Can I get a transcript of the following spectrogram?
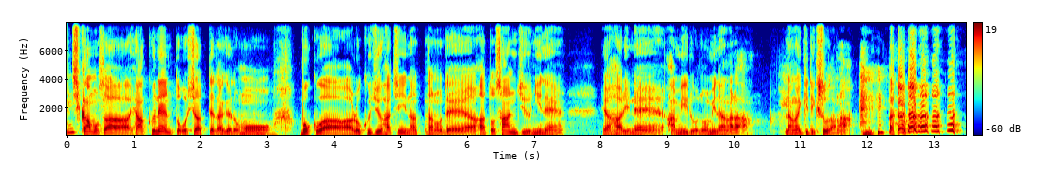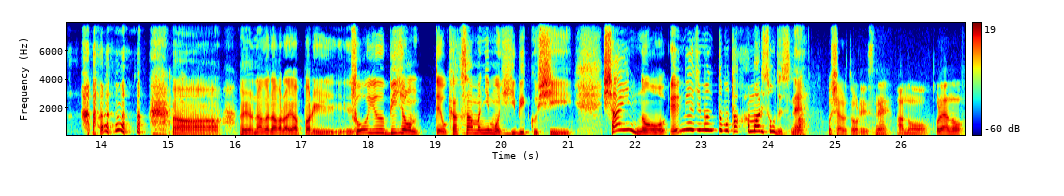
ね しかもさ100年とおっしゃってたけども僕は68になったのであと32年やはりねアミールを飲みながら長生きできそうだな。あいやなんかだからやっぱりそういうビジョンってお客様にも響くし社員のエンゲージメントも高まりそうですね。おっしゃる通りですね。あのこれあの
